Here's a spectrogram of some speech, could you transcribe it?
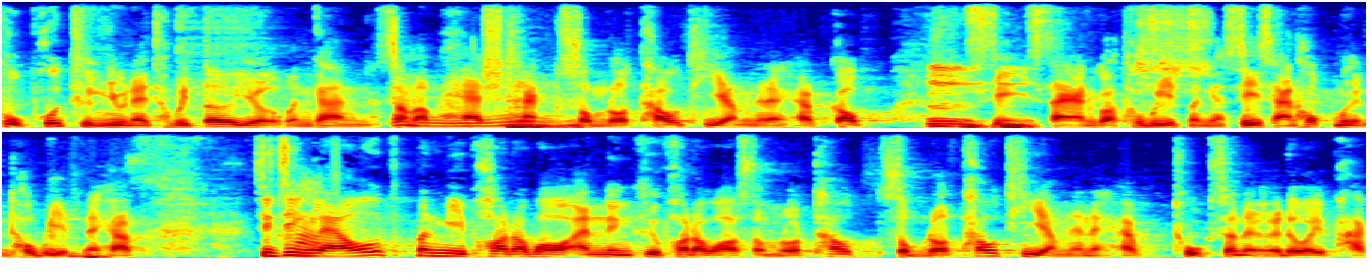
ถูกพูดถึงอยู่ในทวิตเตอร์เยอะเหมือนกันสำหรับแฮชแท็กสมรสเท่าเทียมเนี่ยนะครับ ก็สี่แสนกว่าทวีตเหมือนกันสี่แสนหกหมื่นทวีตนะครับ จริงๆแล้วมันมีพรบอันหนึ่งคือพรบสมรสเท่าสมรสเท่าเทียมเนี่ยนะครับ ถูกเสนอโดยพรรค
